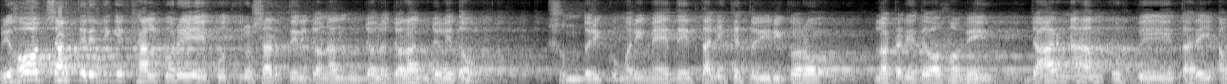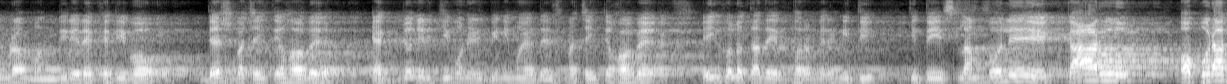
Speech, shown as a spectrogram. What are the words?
বৃহৎ স্বার্থের দিকে খেয়াল করে ক্ষুদ্র স্বার্থের জলাঞ্জলি দাও। সুন্দরী কুমারী মেয়েদের তালিকা তৈরি করো। লটারি দেওয়া হবে। যার নাম উঠবে, তারই আমরা মন্দিরে রেখে দিব। দেশ বাঁচাইতে হবে। একজনের জীবনের বিনিময়ে দেশ বাঁচাইতে হবে। এই হলো তাদের ধর্মের নীতি। কিন্তু ইসলাম বলে, কারও অপরাধ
